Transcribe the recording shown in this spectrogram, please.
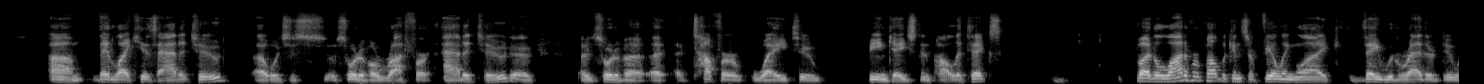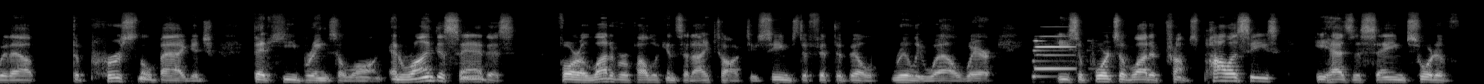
Um, they like his attitude uh, which is sort of a rougher attitude, a, a sort of a, a, a tougher way to be engaged in politics. But a lot of Republicans are feeling like they would rather do without the personal baggage that he brings along. And Ron DeSantis, for a lot of Republicans that I talk to, seems to fit the bill really well, where he supports a lot of Trump's policies. He has the same sort of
